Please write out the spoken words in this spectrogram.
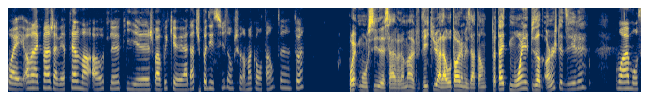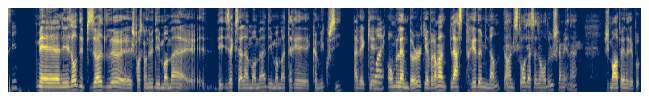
Ouais, honnêtement, j'avais tellement hâte, là. Puis je vais avouer qu'à date, je suis pas déçue, donc je suis vraiment contente. Toi? Oui, moi aussi, ça a vraiment vécu à la hauteur de mes attentes. Peut-être moins l'épisode 1, je te dirais. Ouais, moi aussi. Mais les autres épisodes, là, je pense qu'on a eu des moments, des excellents moments, des moments très comiques aussi, avec Homelander, qui a vraiment une place prédominante dans l'histoire de la saison 2 jusqu'à maintenant. Je m'en plaindrai pas.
